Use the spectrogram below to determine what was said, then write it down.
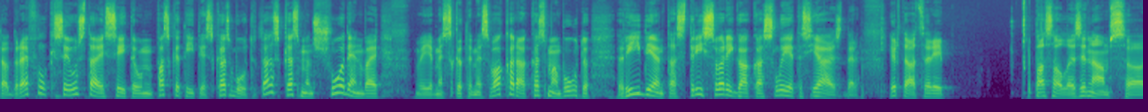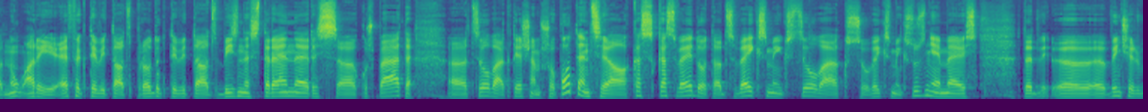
tādu refleksiju uztaisīt un paskatīties, kas būs būtu tas, kas man šodien, vai, vai ja mēs skatāmies vakarā, kas man būtu rītdien tās trīs svarīgākās lietas jāizdara. Ir tāds arī Pasaulē zināms, nu, arī efektivitātes, produktivitātes, biznesa treneris, kurš pēta cilvēku tiešām šo potenciālu, kas, kas veido tādus veiksmīgus cilvēkus, veiksmīgus uzņēmējus. Tad viņš ir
